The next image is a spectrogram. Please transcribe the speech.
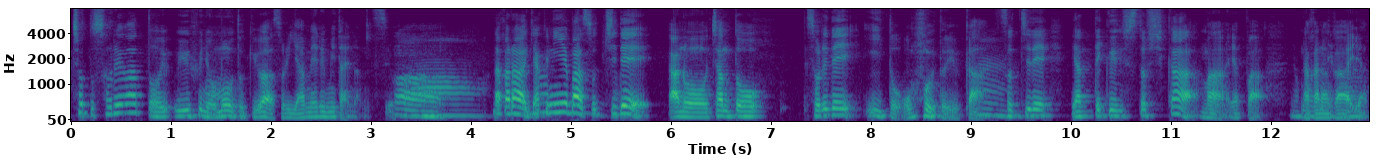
ちょっとそれはというふうに思う時はそれやめるみたいなんですよ。だから逆に言えばそっちであのちゃんとそれでいいと思うというか、うん、そっちでやっていく人しかまあやっぱなかなかや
